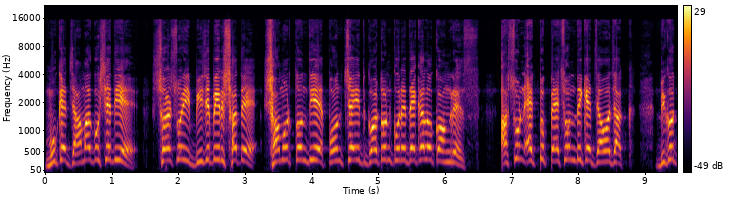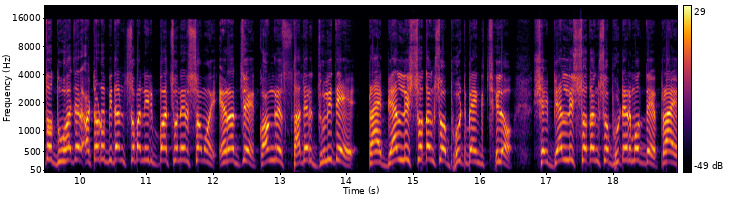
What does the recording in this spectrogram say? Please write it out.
মুখে জামা ঘষে দিয়ে সরাসরি বিজেপির সাথে সমর্থন দিয়ে পঞ্চায়েত গঠন করে দেখাল কংগ্রেস। আসুন একটু পেছন দিকে যাওয়া যাক। বিগত দু হাজার আঠারো বিধানসভা নির্বাচনের সময় এ রাজ্যে কংগ্রেস তাদের ঝুলিতে প্রায় বিয়াল্লিশ শতাংশ ভোট ব্যাংক ছিল। সেই বিয়াল্লিশ শতাংশ ভোটের মধ্যে প্রায়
